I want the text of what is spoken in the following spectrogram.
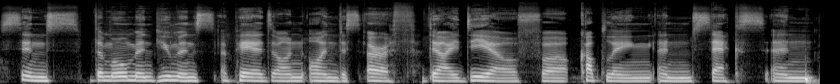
since the moment humans appeared on, on this earth, the idea of uh, coupling and sex and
